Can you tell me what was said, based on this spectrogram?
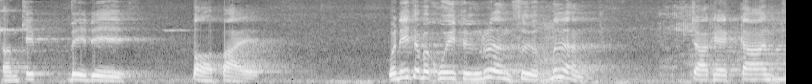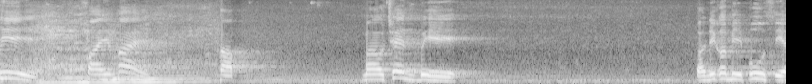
ทำคลิปดีๆ ต่อไป วันนี้จะมาคุยถึงเรื่องสืบเนื่อง จากเหตุการณ์ที่ไฟไหม้ขับเมาเช่นบีตอนนี้ก็มีผู้เสีย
